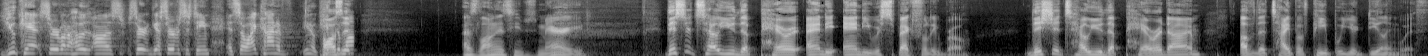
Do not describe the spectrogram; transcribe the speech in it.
you can't serve on a host, on a guest services team. And so I kind of, you know, kicked Pause him it. off. As long as he's married, This should tell you the par Andy, Andy, respectfully, bro. This should tell you the paradigm of the type of people you're dealing with.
